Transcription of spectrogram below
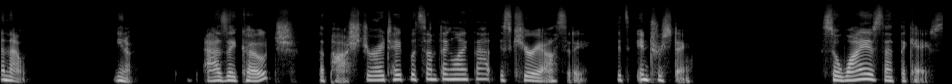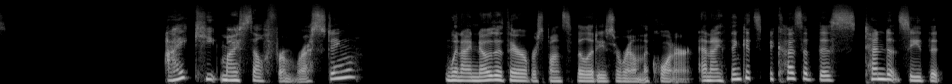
And that, you know, as a coach, the posture I take with something like that is curiosity. It's interesting. So, why is that the case? I keep myself from resting when I know that there are responsibilities around the corner. And I think it's because of this tendency that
